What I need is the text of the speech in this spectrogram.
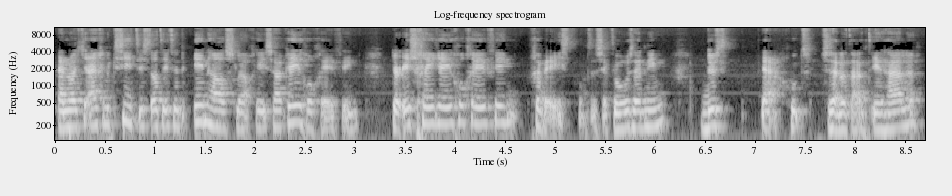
En wat je eigenlijk ziet is dat dit een inhaalslag is aan regelgeving. Er is geen regelgeving geweest, want de sectoren zijn nieuw. Dus ja, goed, ze zijn het aan het inhalen.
